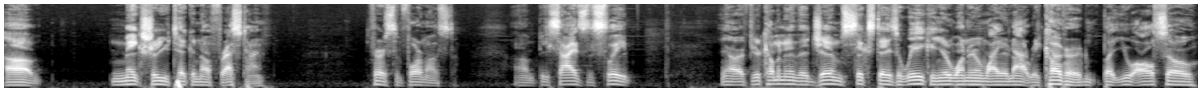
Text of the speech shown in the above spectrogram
uh, make sure you take enough rest time first and foremost um, besides the sleep you know if you're coming into the gym six days a week and you're wondering why you're not recovered but you also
